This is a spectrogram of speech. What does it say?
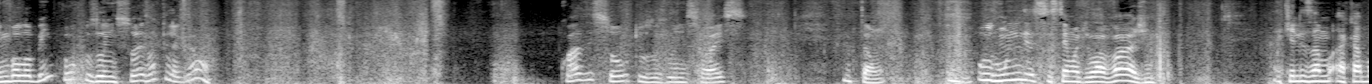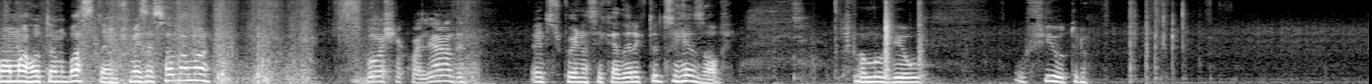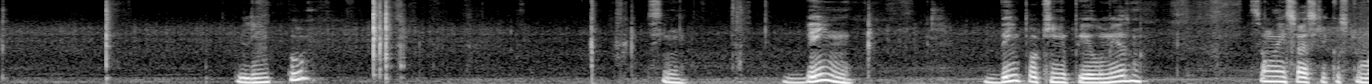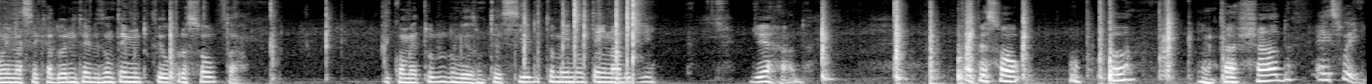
Embolou bem pouco os lençóis, olha que legal. Quase soltos os lençóis. Então, o ruim desse sistema de lavagem é que eles acabam amarrotando bastante, mas é só dar uma boa chacoalhada antes de pôr na secadora que tudo se resolve. Vamos ver o, o filtro. Limpo. Sim, bem, bem pouquinho pelo mesmo. São lençóis que costumam ir na secadora, então eles não tem muito pelo para soltar. E como é tudo do mesmo tecido, também não tem nada de, de errado. Então, pessoal, opa, encaixado, é isso aí.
